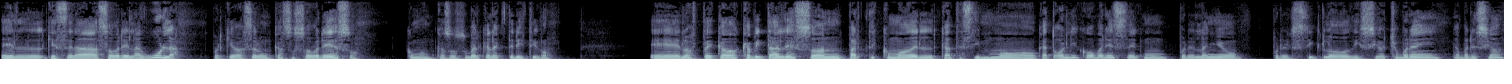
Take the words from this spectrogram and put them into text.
el que será sobre la gula, porque va a ser un caso sobre eso, como un caso súper característico. Eh, los pecados capitales son partes como del catecismo católico, parece, como por el año, por el siglo XVIII por ahí apareció.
